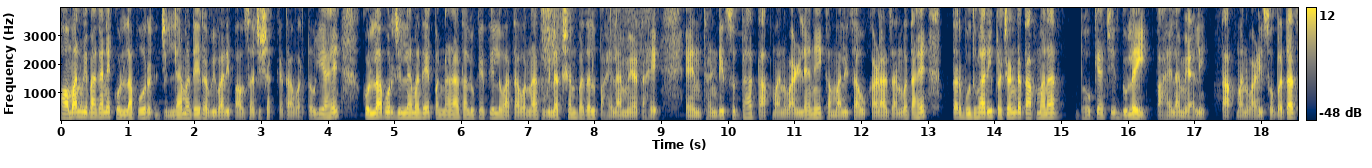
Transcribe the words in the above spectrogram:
हवामान विभागाने कोल्हापूर जिल्ह्यामध्ये रविवारी पावसाची शक्यता वर्तवली आहे. कोल्हापूर जिल्ह्यामध्ये पन्हाळा तालुक्यातील वातावरणात विलक्षण बदल पाहायला मिळत आहे. ऐन थंडीत सुद्धा तापमान वाढल्याने कमालीचा उखाडा जाणवत आहे. तर बुधवारी प्रचंड तापमानात धोक्याची दुलई पाहायला मिळाली. तापमान वाढीसोबतच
